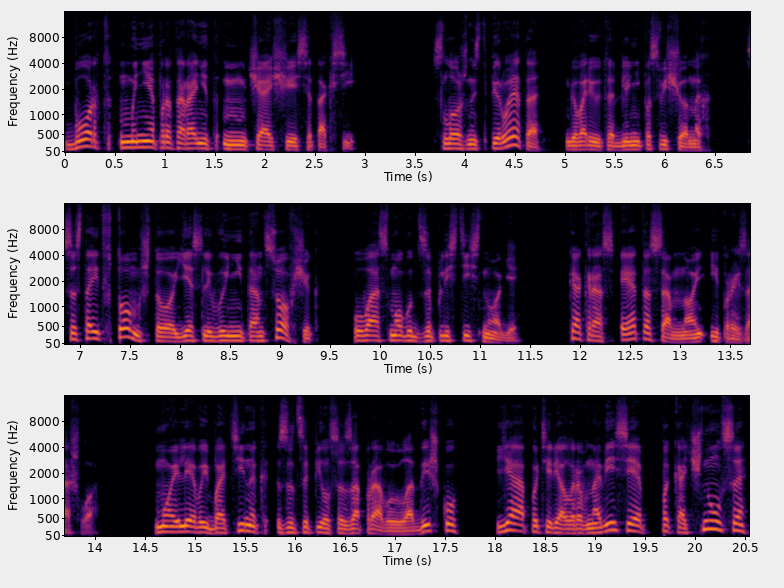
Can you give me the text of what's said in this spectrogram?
борт мне протаранит мчащееся такси. Сложность пируэта, говорю это для непосвященных, состоит в том, что если вы не танцовщик, у вас могут заплестись ноги. Как раз это со мной и произошло. Мой левый ботинок зацепился за правую лодыжку, я потерял равновесие, покачнулся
